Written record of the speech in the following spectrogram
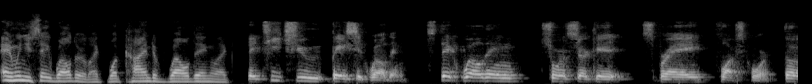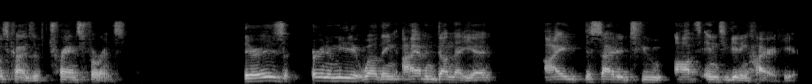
And when you say welder, like what kind of welding? Like they teach you basic welding, stick welding, short circuit, spray, flux core, those kinds of transference. There is intermediate welding. I haven't done that yet. I decided to opt into getting hired here.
